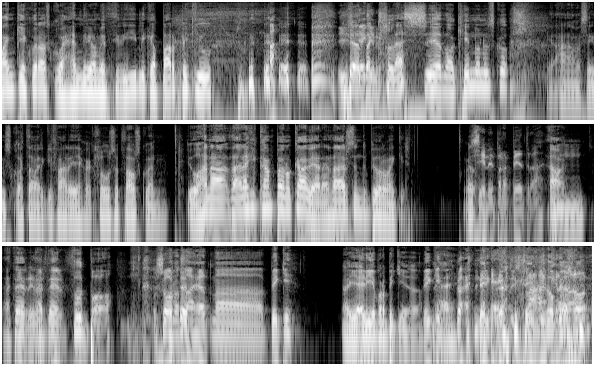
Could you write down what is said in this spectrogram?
vangi einhverja sko. Henry var með því líka barbecue. Hérna klessu hérna á kinnunum sko. Já, það var segjum sko að það var ekki farið í eitthvað close-up þá sko en jú, hana, það er ekki kampaðin og kaviar en það er stundum bjóra vangir sem er bara betra. Já, þetta er, þetta er football. Og svo náttúrulega hérna Biggi Já, ég- Er ég bara byggið það? Þór á. Björnsson.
